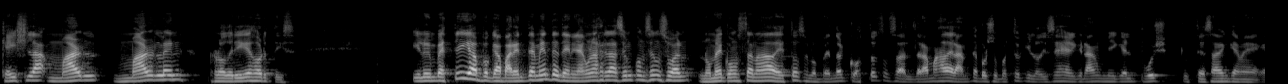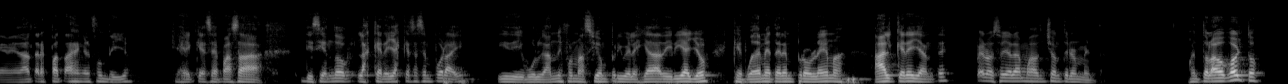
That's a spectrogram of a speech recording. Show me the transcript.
Keishla Marlen Rodríguez Ortiz. Y lo investigan porque aparentemente tenían una relación consensual. No me consta nada de esto, se los vendo al costo, eso saldrá más adelante. Por supuesto que lo dice el gran Miguel Push, que ustedes saben que me, da tres patas en el fundillo, que es el que se pasa diciendo las querellas que se hacen por ahí y divulgando información privilegiada, diría yo, que puede meter en problemas al querellante. Pero eso ya lo hemos dicho anteriormente. Cuento lo hago corto.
